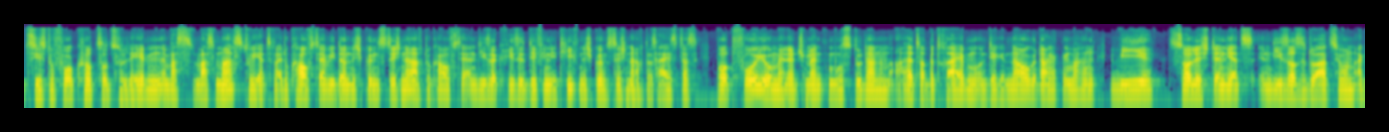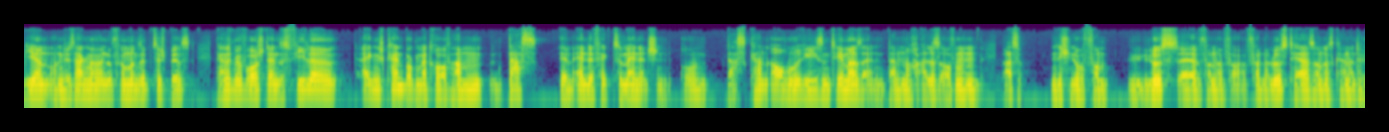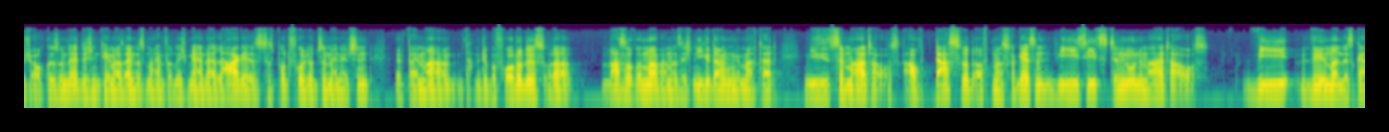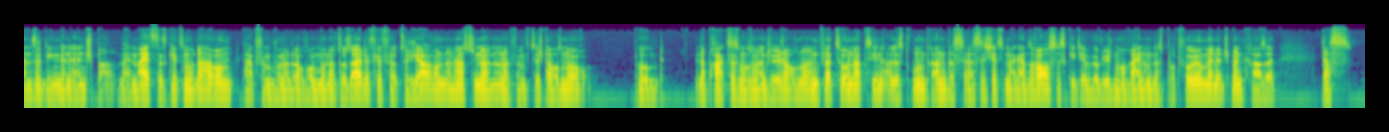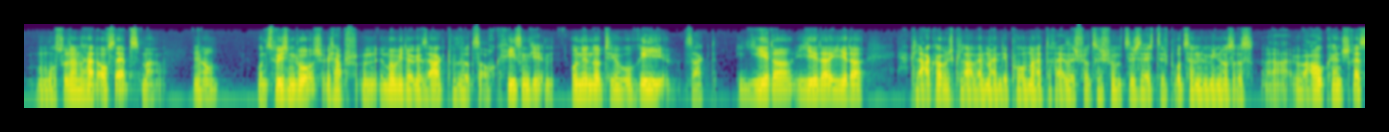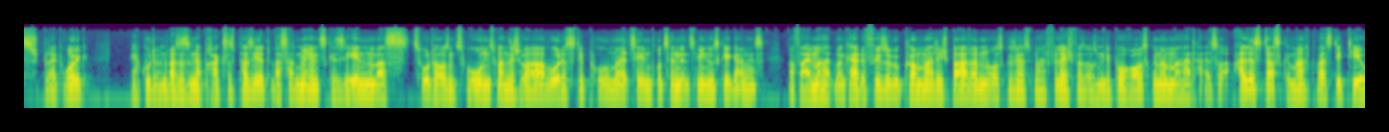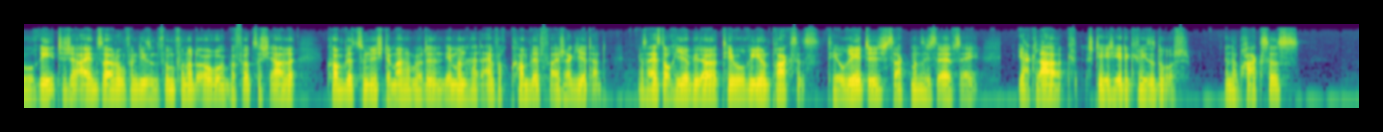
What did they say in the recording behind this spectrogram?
Ziehst du vor, kürzer zu leben? Was, was machst du jetzt? Weil du kaufst ja wieder nicht günstig nach. Du kaufst ja in dieser Krise definitiv nicht günstig nach. Das heißt, das Portfolio-Management musst du dann im Alter betreiben und dir genau Gedanken machen, wie soll ich denn jetzt in dieser Situation agieren? Und ich sage mal, wenn du 75 bist, kann ich mir vorstellen, dass viele eigentlich keinen Bock mehr drauf haben, das im Endeffekt zu managen. Und das kann auch ein Riesenthema sein. Dann noch alles auf dem, also nicht nur vom Lust, äh, von, von, der Lust her, sondern es kann natürlich auch gesundheitlich ein Thema sein, dass man einfach nicht mehr in der Lage ist, das Portfolio zu managen, äh, weil man damit überfordert ist oder was auch immer, weil man sich nie Gedanken gemacht hat, wie sieht es denn im Alter aus. Auch das wird oftmals vergessen, wie sieht es denn nun im Alter aus? Wie will man das ganze Ding denn entsparen? Weil meistens geht es nur darum, pack 500 Euro im Monat zur Seite für 40 Jahre und dann hast du 950.000 Euro. Punkt. In der Praxis muss man natürlich auch nur Inflation abziehen, alles drum und dran. Das lasse ich jetzt mal ganz raus. Es geht ja wirklich nur rein um das Portfolio-Management gerade. Das musst du dann halt auch selbst machen. Ja? Und zwischendurch, ich habe schon immer wieder gesagt, wird es auch Krisen geben. Und in der Theorie sagt jeder, jeder, jeder, ja klar komme ich klar, wenn mein Depot mal 30, 40, 50, 60 Prozent im Minus ist. Äh, überhaupt kein Stress, bleib ruhig. Ja gut, und was ist in der Praxis passiert? Was hatten wir jetzt gesehen, was 2022 war, wo das Depot mal 10% ins Minus gegangen ist? Auf einmal hat man keine Füße bekommen, man hat die Sparraten ausgesetzt, man hat vielleicht was aus dem Depot rausgenommen, man hat also alles das gemacht, was die theoretische Einzahlung von diesen 500 Euro über 40 Jahre komplett zunichte machen würde, indem man halt einfach komplett falsch agiert hat. Das heißt auch hier wieder Theorie und Praxis. Theoretisch sagt man sich selbst, ey, ja klar, stehe ich jede Krise durch. In der Praxis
